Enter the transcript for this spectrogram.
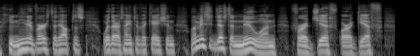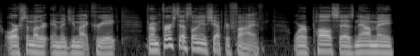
we need a verse that helps us with our sanctification. Let me suggest a new one for a GIF or a GIF or some other image you might create from 1 Thessalonians chapter 5, where Paul says, Now may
